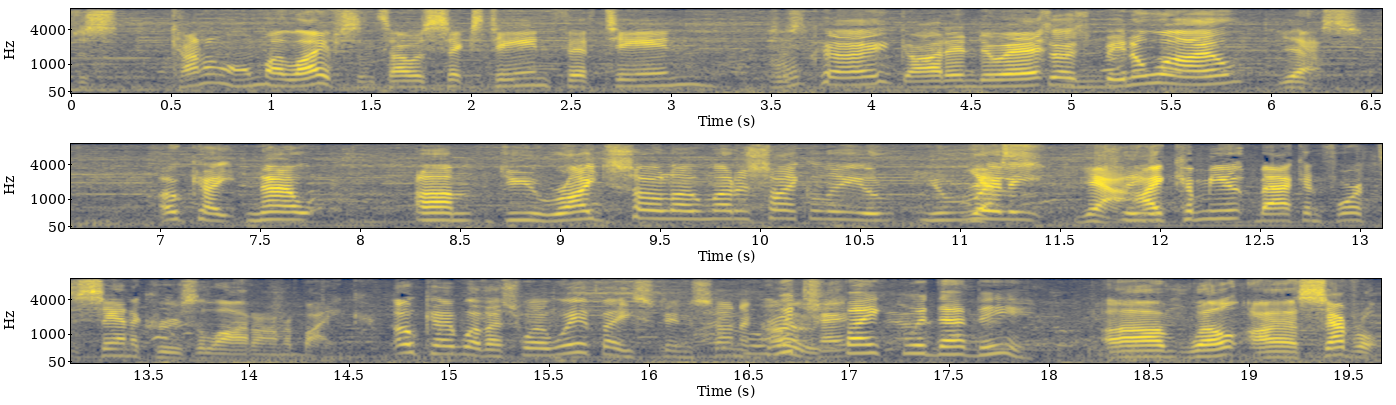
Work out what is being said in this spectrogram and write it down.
just kind of all my life since I was 16, 15. Just Okay. got into it. So it's been a while. yes. Okay. Now, um, do you ride solo motorcycle, or you you Yes. really? Yeah, you- I commute back and forth to Santa Cruz a lot on a bike. Okay. Well, that's where we're based in Santa Cruz. Which bike would that be? Um, well, uh, several.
